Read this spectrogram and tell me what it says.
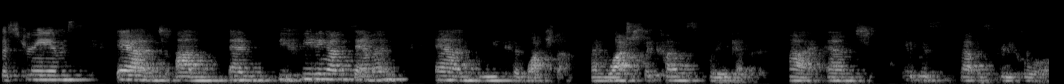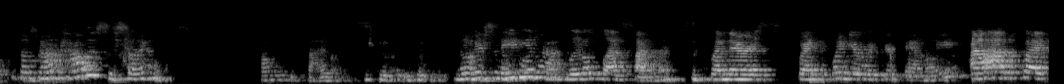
the streams and um, and be feeding on salmon, and we could watch them and watch the cubs play together. Uh, and it was, that was pretty cool. So how, how is the silence? How was the silence? there's maybe a little less silence when there's, when, when you're with your family. Uh, but,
